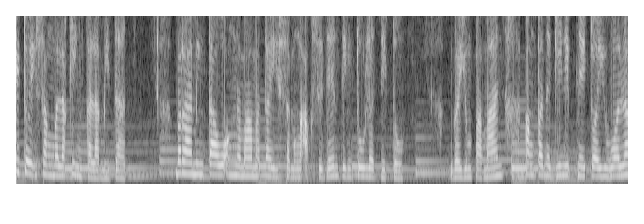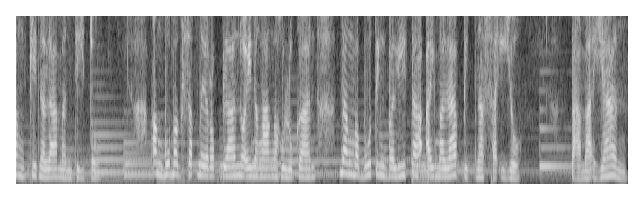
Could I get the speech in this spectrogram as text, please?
ito ay isang malaking kalamidad. Maraming tao ang namamatay sa mga aksidenteng tulad nito. Gayunpaman, ang panaginip na ito ay walang kinalaman dito. Ang bumagsak na eroplano ay nangangahulugan ng mabuting balita ay malapit na sa iyo. Tama yan.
